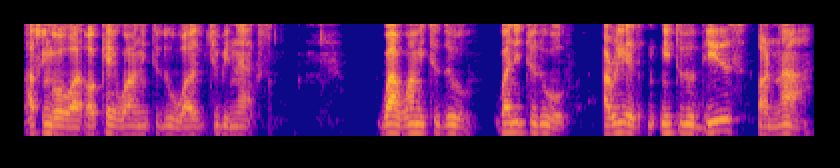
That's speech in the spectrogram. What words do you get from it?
asking God what okay what I need to do, what should be next, what I want me to do, what I need to do. I really need to do this or not.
